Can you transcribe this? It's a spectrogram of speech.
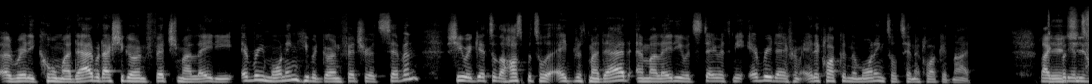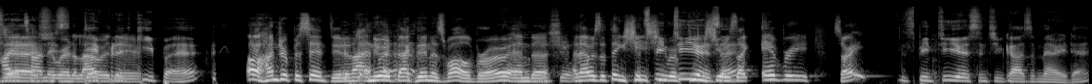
a really cool. My dad would actually go and fetch my lady every morning. He would go and fetch her at seven. She would get to the hospital at eight with my dad, and my lady would stay with me every day from eight o'clock in the morning till 10 o'clock at night. Like Dude, for the entire a- time they were at Allow there. keeper, eh? Oh, 100%, dude. And I knew it back then as well, bro. Yeah, and uh, sure. and that was the thing. She It's she refused. years, she was eh? like every sorry? It's been two years since you guys have married, eh?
